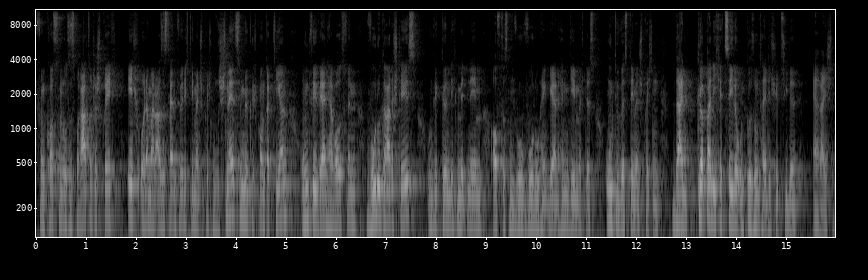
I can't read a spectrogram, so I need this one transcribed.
für ein kostenloses Beratungsgespräch. Ich oder mein Assistent würde dich dementsprechend so schnell wie möglich kontaktieren und wir werden herausfinden, wo du gerade stehst und wir können dich mitnehmen auf das Niveau, wo du gerne hingehen möchtest und du wirst dementsprechend deine körperliche Ziele und gesundheitliche Ziele erreichen.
